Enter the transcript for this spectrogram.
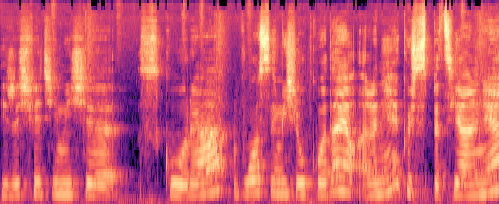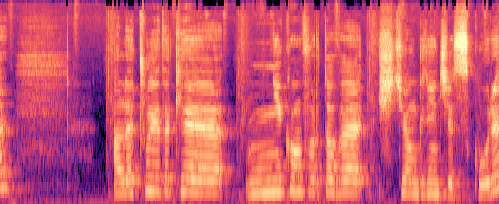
i że świeci mi się skóra, włosy mi się układają, ale nie jakoś specjalnie, ale czuję takie niekomfortowe ściągnięcie skóry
